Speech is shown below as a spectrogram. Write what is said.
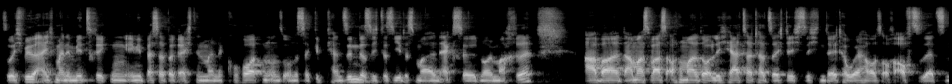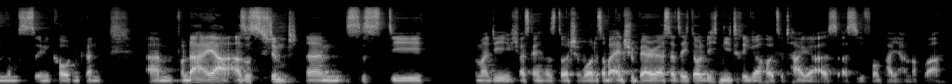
so, ich will eigentlich meine Metriken irgendwie besser berechnen, meine Kohorten und so, und es ergibt keinen Sinn, dass ich das jedes Mal in Excel neu mache. Aber damals war es auch nochmal deutlich härter, tatsächlich sich ein Data Warehouse auch aufzusetzen, da musst du irgendwie coden können. Ähm, von daher, ja, also es stimmt, ähm, es ist die, immer die, ich weiß gar nicht, was das deutsche Wort ist, aber Entry Barrier ist tatsächlich deutlich niedriger heutzutage, als, als sie vor ein paar Jahren noch war.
